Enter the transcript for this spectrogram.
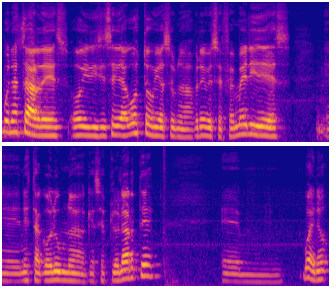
Buenas tardes, hoy 16 de agosto voy a hacer unas breves efemérides eh, en esta columna que es Explorarte. Eh, bueno,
